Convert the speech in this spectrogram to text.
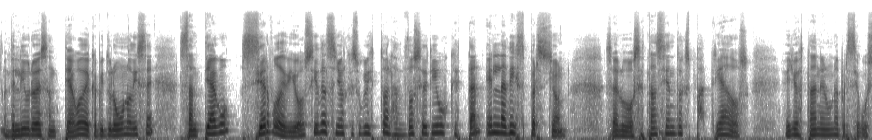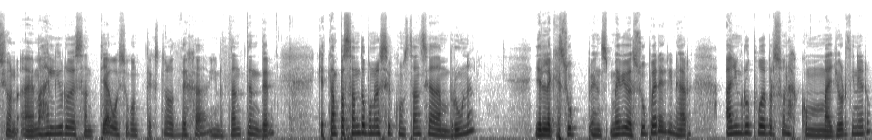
del libro de Santiago, del capítulo 1, dice, Santiago, siervo de Dios y del Señor Jesucristo, a las doce tribus que están en la dispersión. Saludos, están siendo expatriados. Ellos están en una persecución. Además, el libro de Santiago y su contexto nos deja y nos da a entender que están pasando por una circunstancia de hambruna y en la que en medio de su peregrinar hay un grupo de personas con mayor dinero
